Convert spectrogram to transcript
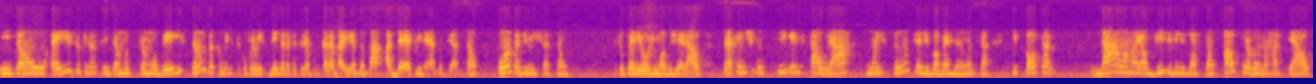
Então, é isso que nós tentamos promover e estamos assumindo esse compromisso dentro da Defensoria Pública da Bahia, tanto a ADEP, né, a associação, quanto a administração superior de modo geral, para que a gente consiga instaurar uma instância de governança que possa dar uma maior visibilização ao problema racial,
